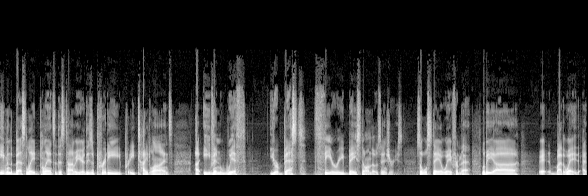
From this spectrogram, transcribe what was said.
even the best laid plans at this time of year, these are pretty pretty tight lines, uh, even with your best theory based on those injuries. So we'll stay away from that. Let me. Uh, eh, by the way, I,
